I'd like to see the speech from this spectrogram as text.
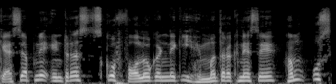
कैसे अपने इंटरेस्ट को फॉलो करने की हिम्मत रखने से हम उस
